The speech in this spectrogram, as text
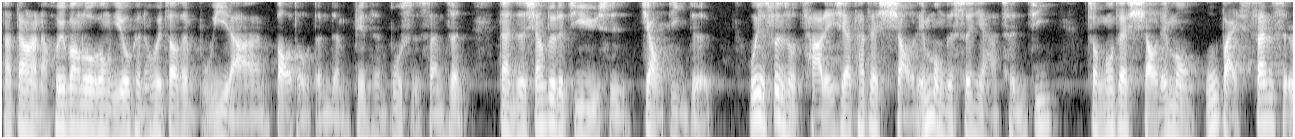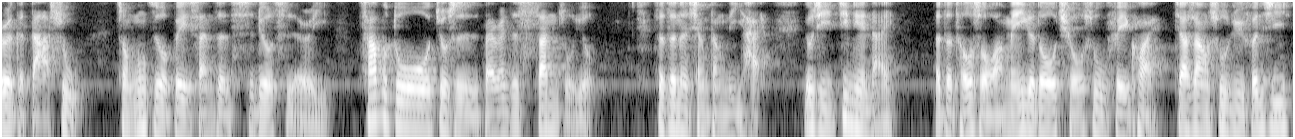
那当然了，挥棒落空也有可能会造成不义啦、爆投等等，变成不死三振。但这相对的几率是较低的。我也顺手查了一下他在小联盟的生涯成绩。总共在小联盟五百三十二个打数，总共只有被三振十六次而已，差不多就是百分之三左右。这真的相当厉害，尤其近年来的投手啊，每一个都球速飞快，加上数据分析，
